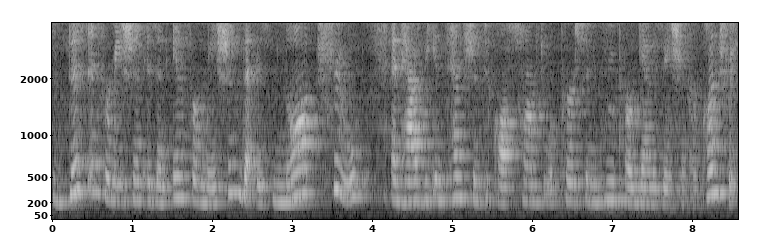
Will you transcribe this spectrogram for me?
Disinformation is an information that is not true and has the intention to cause harm to a person, group, organization, or country.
